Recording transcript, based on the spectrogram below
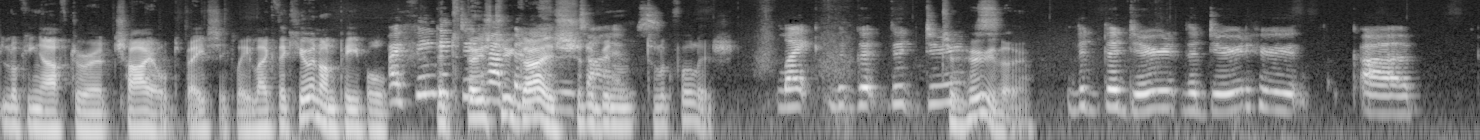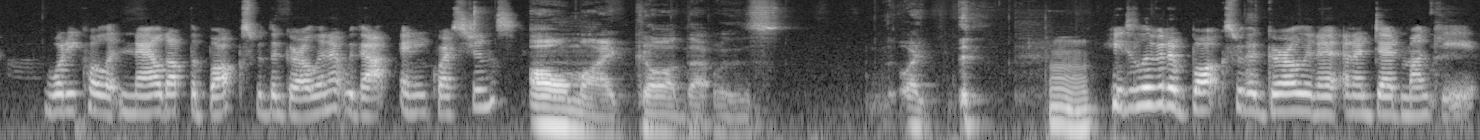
looking after a child, basically. Like the QAnon people. I think the- it did those two guys few should have been to look foolish. like the the, the dude. To who though? The the dude the dude who uh what do you call it nailed up the box with the girl in it without any questions. Oh my god, that was like Mm. He delivered a box with a girl in it and a dead monkey.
